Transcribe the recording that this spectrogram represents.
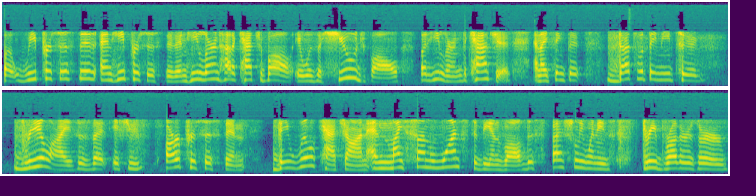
but we persisted and he persisted and he learned how to catch a ball. It was a huge ball, but he learned to catch it. And I think that that's what they need to realize is that if you are persistent they will catch on. And my son wants to be involved, especially when his three brothers are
